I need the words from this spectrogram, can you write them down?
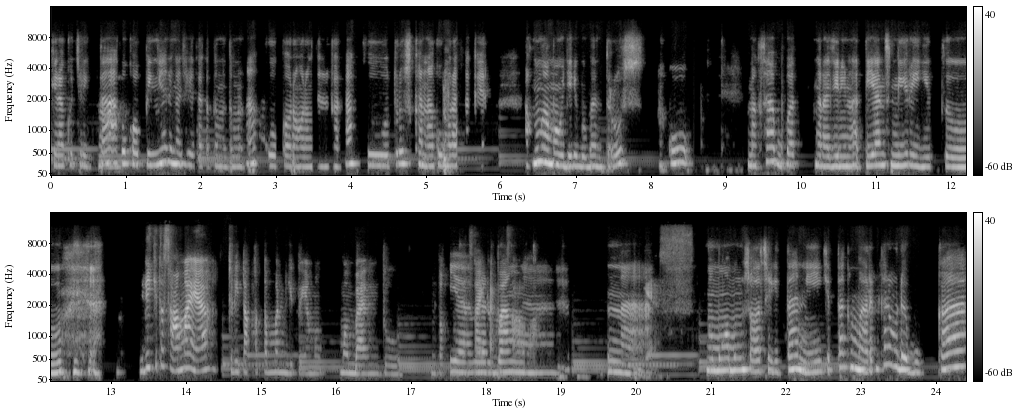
akhirnya aku cerita hmm. aku copingnya dengan cerita ke teman-teman aku ke orang-orang terdekat aku terus kan aku merasa kayak aku nggak mau jadi beban terus aku maksa buat ngerajinin latihan sendiri gitu jadi kita sama ya cerita ke teman gitu yang mau membantu untuk iya benar banget nah yes. ngomong-ngomong soal cerita nih kita kemarin kan udah buka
